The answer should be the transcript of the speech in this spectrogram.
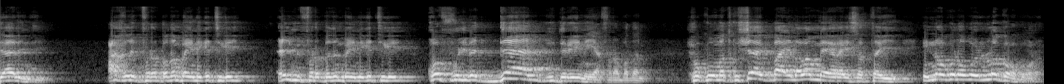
Daalindii caqli fara badan baa inaga tegey cilmi fara badan baa inaga tegey. Qof weliba daal buu dareemayaa fara badan. Xukuumad ku-sheeg baa inala meeraysatay inaguna waynu la googoonay.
